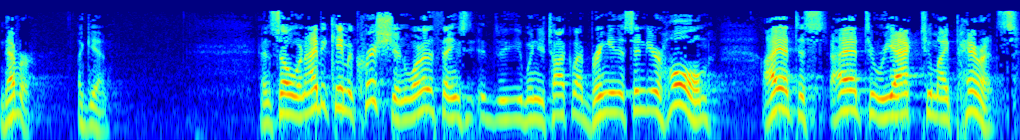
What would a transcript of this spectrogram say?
Never again. And so when I became a Christian, one of the things, when you talk about bringing this into your home, I had to, I had to react to my parents,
